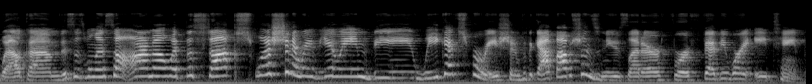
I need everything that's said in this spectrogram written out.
welcome. This is Melissa Armo with the Stock Swoosh and I'm reviewing the week expiration for the Gap Options newsletter for February 18th.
